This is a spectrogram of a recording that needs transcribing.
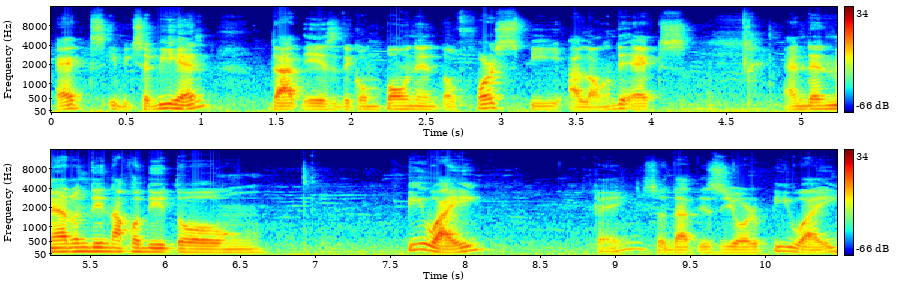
X, ibig sabihin, that is the component of force P along the X. And then, meron din ako ditong PY. Okay? So, that is your PY.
